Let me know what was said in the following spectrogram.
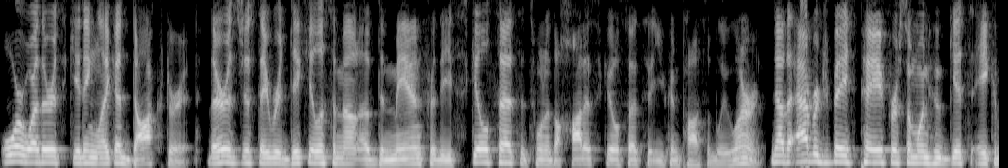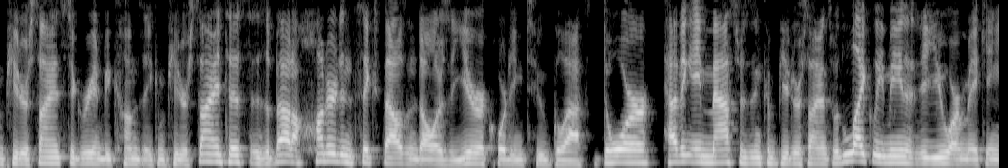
or whether it's getting like a doctorate. There is just a ridiculous amount of demand for these skill sets. It's one of the hottest skill sets that you can possibly learn. Now, the average base pay for someone who gets a computer science degree and becomes a computer scientist is about $106,000 a year according to Glassdoor. Having a master's in computer science would likely mean that you are making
